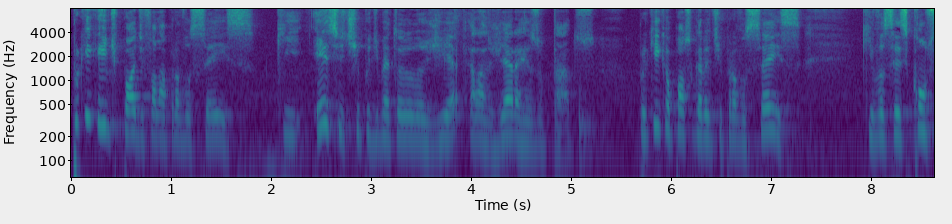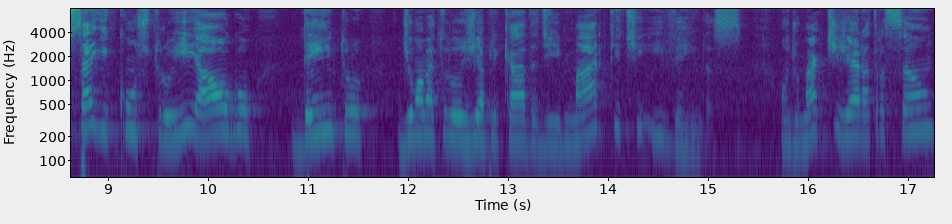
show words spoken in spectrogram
por que, que a gente pode falar para vocês que esse tipo de metodologia ela gera resultados? Por que, que eu posso garantir para vocês que vocês conseguem construir algo dentro de uma metodologia aplicada de marketing e vendas, onde o marketing gera atração,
